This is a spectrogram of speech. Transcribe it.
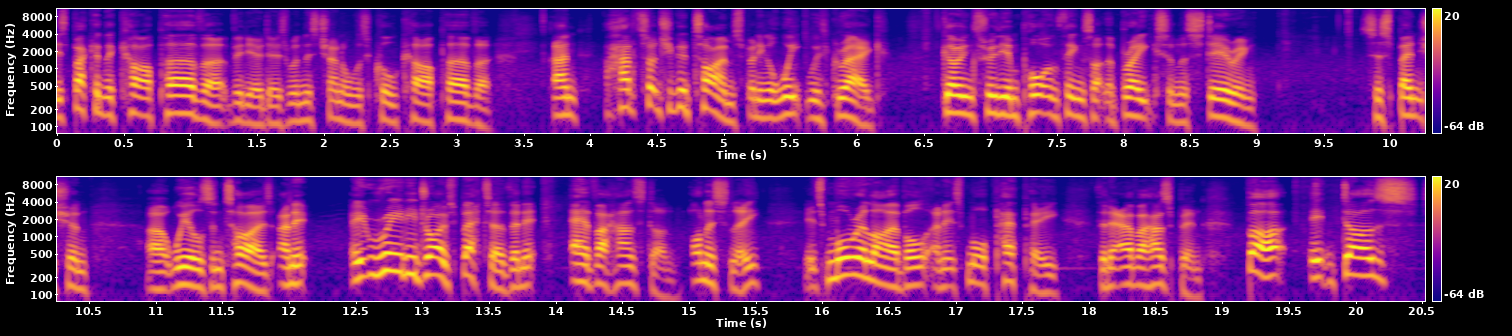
It's back in the Car Pervert video days when this channel was called Car Pervert. And I had such a good time spending a week with Greg going through the important things like the brakes and the steering, suspension, uh, wheels and tyres. And it, it really drives better than it ever has done. Honestly, it's more reliable and it's more peppy than it ever has been. But it does,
